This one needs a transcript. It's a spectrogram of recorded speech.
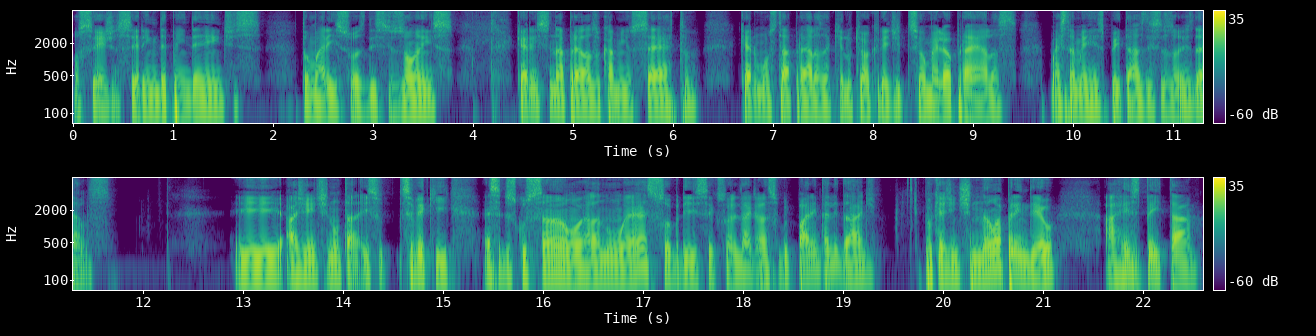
ou seja, serem independentes, tomarem suas decisões, Quero ensinar para elas o caminho certo, quero mostrar para elas aquilo que eu acredito ser o melhor para elas, mas também respeitar as decisões delas. E a gente não tá. Isso, você vê que essa discussão ela não é sobre sexualidade, ela é sobre parentalidade. Porque a gente não aprendeu a respeitar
